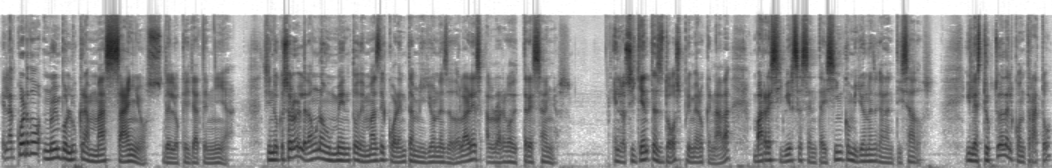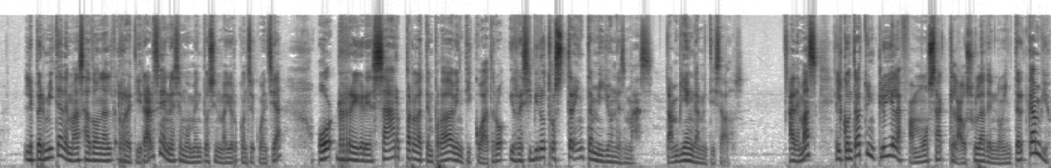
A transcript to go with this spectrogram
El acuerdo no involucra más años de lo que ya tenía sino que solo le da un aumento de más de 40 millones de dólares a lo largo de tres años. En los siguientes dos, primero que nada, va a recibir 65 millones garantizados. Y la estructura del contrato le permite además a Donald retirarse en ese momento sin mayor consecuencia o regresar para la temporada 24 y recibir otros 30 millones más, también garantizados. Además, el contrato incluye la famosa cláusula de no intercambio,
